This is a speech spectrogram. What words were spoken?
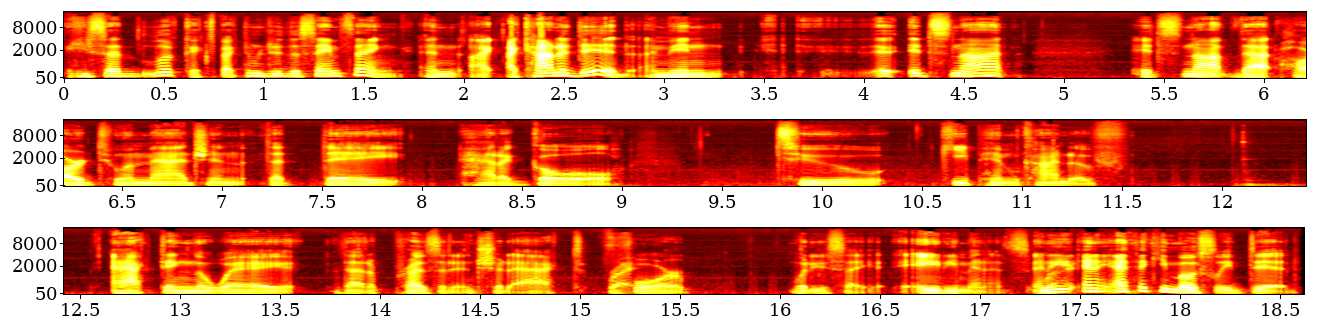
He said, "Look, expect him to do the same thing," and I, I kind of did. I mean, it, it's not it's not that hard to imagine that they had a goal to keep him kind of acting the way that a president should act Right. for what do you say 80 minutes. And, Right. he, and i think he mostly did.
